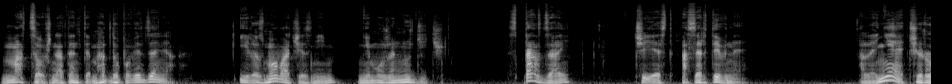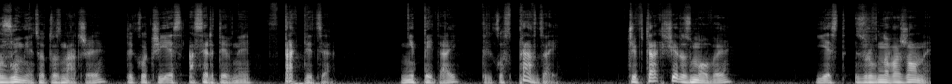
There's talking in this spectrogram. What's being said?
ma coś na ten temat do powiedzenia i rozmowa cię z nim nie może nudzić. Sprawdzaj, czy jest asertywny. Ale nie, czy rozumie, co to znaczy, tylko czy jest asertywny w praktyce. Nie pytaj, tylko sprawdzaj. Czy w trakcie rozmowy jest zrównoważony,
